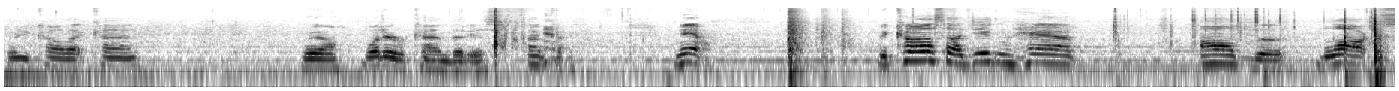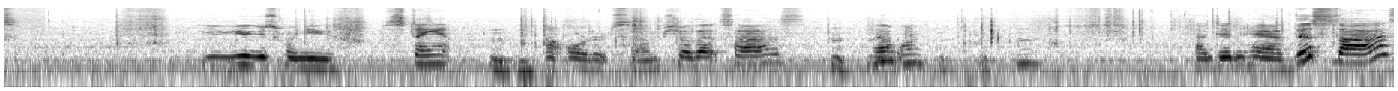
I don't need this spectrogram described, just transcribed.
what do you call that kind? Well, whatever kind that is. Okay. Now, because I didn't have all the blocks you use when you stamp, Mhm. I ordered some. Show that size, Mm-hmm. that one. I didn't have this size.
